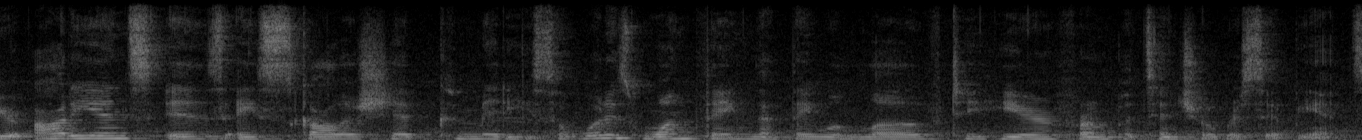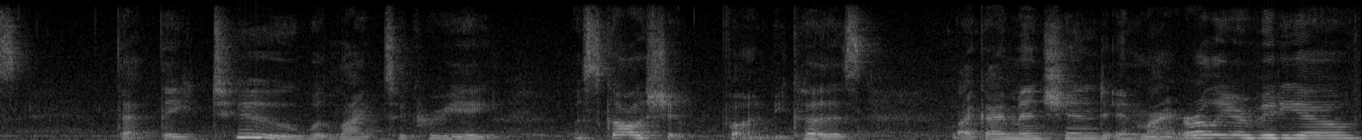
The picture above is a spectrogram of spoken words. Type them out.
Your audience is a scholarship committee. So what is one thing that they would love to hear from potential recipients? That they too would like to create a scholarship fund because like I mentioned in my earlier video,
